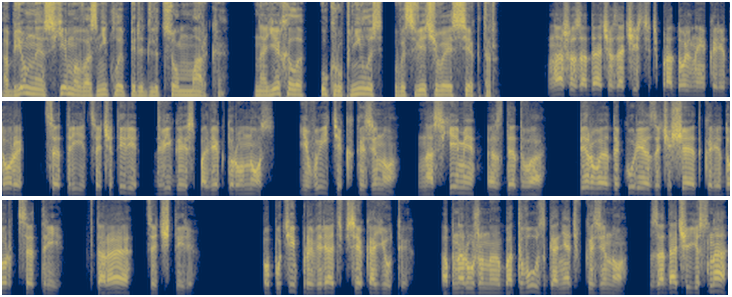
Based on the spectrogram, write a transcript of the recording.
Объемная схема возникла перед лицом Марка. Наехала, укрупнилась, высвечивая сектор. «Наша задача зачистить продольные коридоры С3 и С4, двигаясь по вектору нос, и выйти к казино. На схеме СД-2. Первая декурия зачищает коридор С3, вторая С4. По пути проверять все каюты. Обнаруженную ботву сгонять в казино. Задача ясна?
